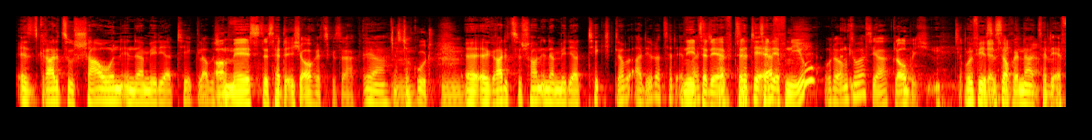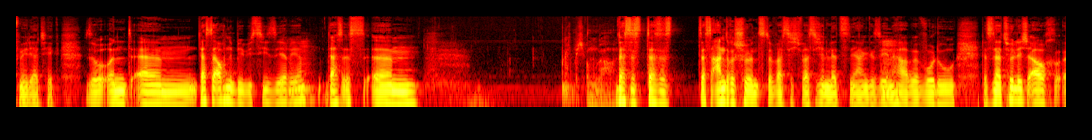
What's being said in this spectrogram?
Ist gerade zu schauen in der Mediathek, glaube ich. oh Mist, das hätte ich auch jetzt gesagt. ja. Ist doch gut. Äh, äh, gerade zu schauen in der Mediathek, ich glaube AD oder ZDF? Nee, ZDF, nicht. ZDF, ZDF Neo oder irgend sowas? Ja, glaube ich. Ulfi, es ist auch in der Ja. ZDF-Mediathek. So, und ähm, das ist auch eine BBC-Serie. Mhm. Das ist, ähm, Hat mich umgehauen. das ist, das ist das andere Schönste, was ich, was ich in den letzten Jahren gesehen Mhm. habe, wo du, das ist natürlich auch, äh,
